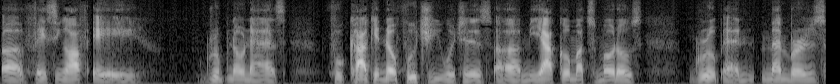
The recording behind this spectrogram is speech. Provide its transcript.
uh, facing off a group known as Fukake no Fuchi, which is uh, Miyako Matsumoto's group and members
